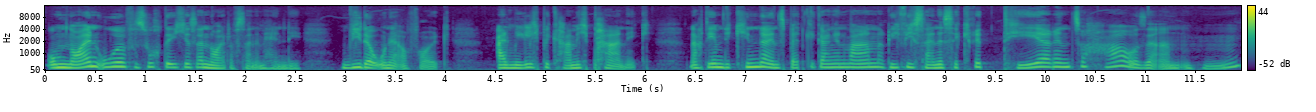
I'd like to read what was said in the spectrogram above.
Um 9 Uhr versuchte ich es erneut auf seinem Handy. Wieder ohne Erfolg. Allmählich bekam ich Panik. Nachdem die Kinder ins Bett gegangen waren, rief ich seine Sekretärin zu Hause an. Mhm.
